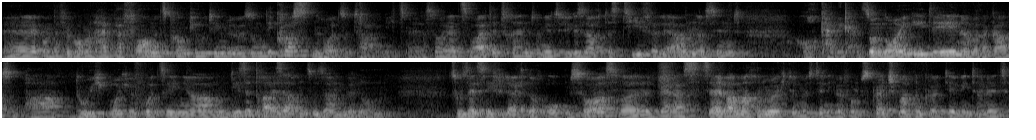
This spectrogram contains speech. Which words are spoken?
äh, und dafür braucht man High-Performance-Computing-Lösungen. Die kosten heutzutage nichts mehr. Das war der zweite Trend. Und jetzt, wie gesagt, das tiefe Lernen, das sind auch keine ganz so neuen Ideen, aber da gab es ein paar Durchbrüche vor zehn Jahren. Und diese drei Sachen zusammengenommen, Zusätzlich vielleicht noch Open Source, weil wer das selber machen möchte, müsst ihr nicht mehr vom Scratch machen, könnt ihr im Internet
